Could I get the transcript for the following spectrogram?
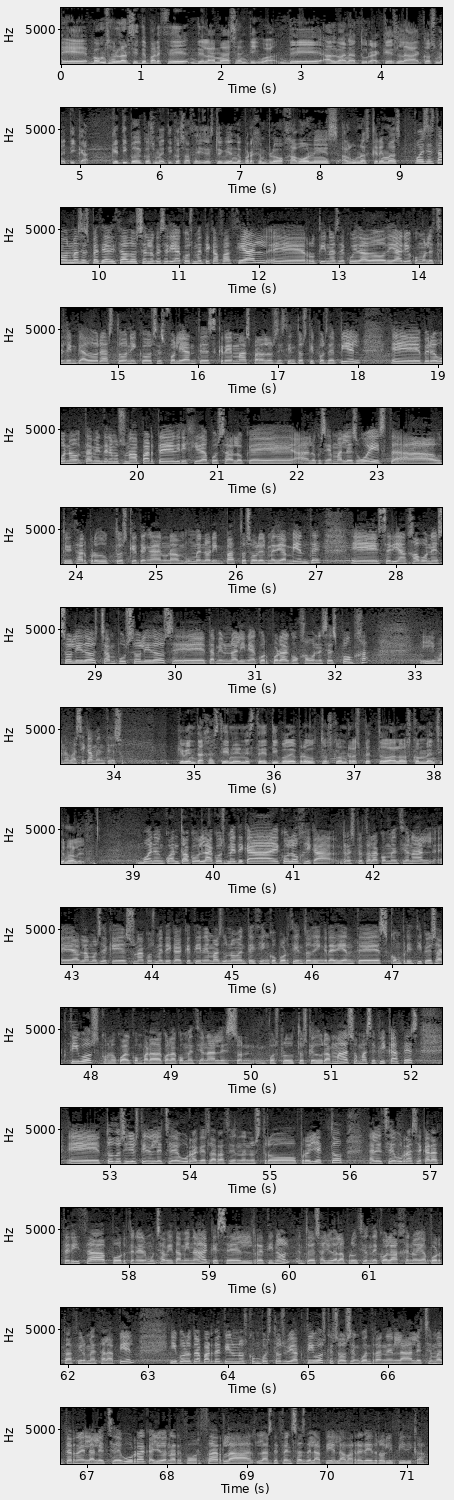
Eh, vamos a hablar, si te parece, de la más antigua, de Alba Natura, que es la cosmética. ¿Qué tipo de cosméticos hacéis? Estoy viendo, por ejemplo, jabones, algunas cremas. Pues estamos más especializados en lo que sería cosmética facial, eh, rutinas de cuidado diario como leches limpiadoras, tónicos, esfoliantes, cremas para los distintos tipos de piel. Eh, pero bueno, también tenemos una parte dirigida pues a lo que a lo que se llama less waste, a utilizar productos que tengan una, un menor impacto sobre el medio ambiente. Serían jabones sólidos, champús sólidos eh, también una línea corporal con jabones esponja y bueno, básicamente eso. ¿Qué ventajas tienen este tipo de productos con respecto a los convencionales? Bueno, en cuanto a la cosmética ecológica respecto a la convencional, eh, hablamos de que es una cosmética que tiene más de un 95% de ingredientes con principios activos, con lo cual comparada con la convencional son pues productos que duran más o más eficaces. Eh, todos ellos tienen leche de burra, que es la ración de nuestro proyecto. La leche de burra se caracteriza por tener mucha vitamina A, que es el retinol, entonces ayuda a la producción de colágeno y aporta firmeza a la piel. Y por otra parte tiene unos compuestos bioactivos que solo se encuentran en la leche materna y la leche de burra, que ayudan a reforzar la las defensas de la piel, la barrera hidrolipídica.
